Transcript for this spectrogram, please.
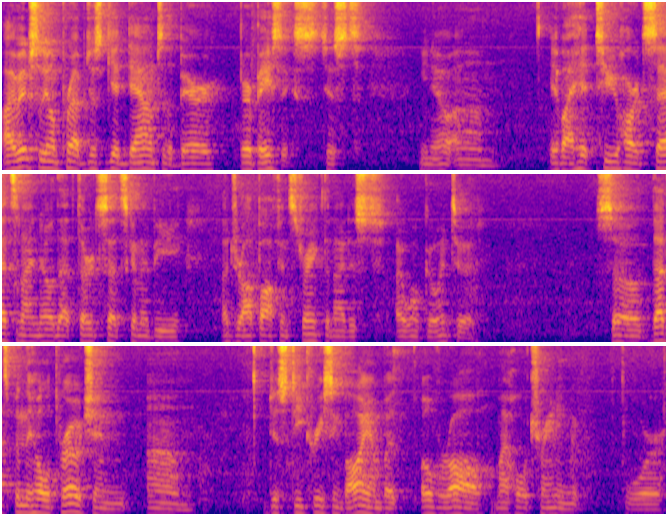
I eventually on prep just get down to the bare bare basics. Just you know, um, if I hit two hard sets and I know that third set's going to be a drop off in strength, then I just I won't go into it. So that's been the whole approach and um, just decreasing volume. But overall, my whole training for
